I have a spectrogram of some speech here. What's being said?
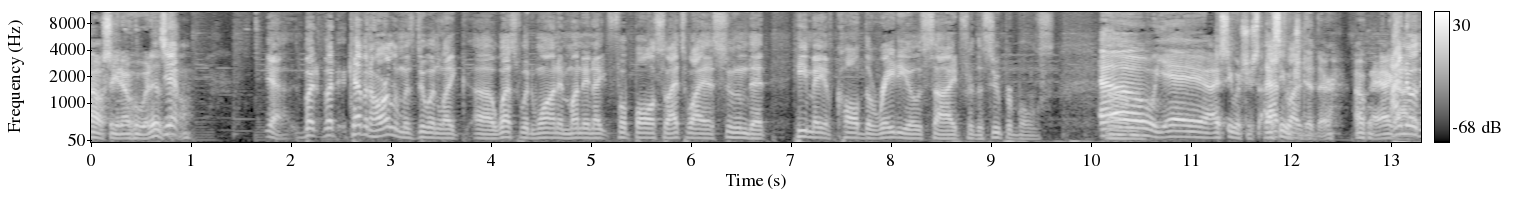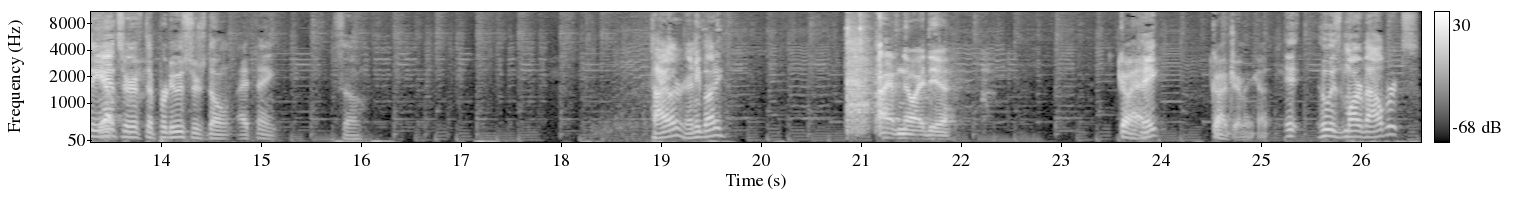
Oh, so you know who it is yeah. now. Yeah, but but Kevin Harlan was doing like uh, Westwood One and Monday Night Football, so that's why I assumed that he may have called the radio side for the Super Bowls. Oh um, yeah, yeah, I see what you're. I see what you did there. Okay, I, I know it. the yep. answer if the producers don't. I think so. Tyler, anybody? I have no idea. Go ahead. Jake? Go ahead, Jeremy. Go ahead. It, who is Marv Alberts?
